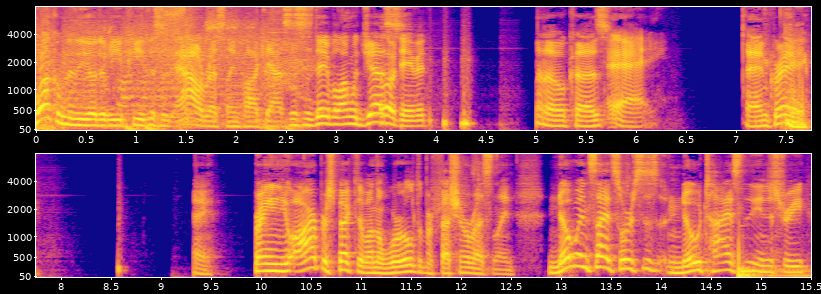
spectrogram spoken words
Welcome to the OWP. This is our wrestling podcast. This is Dave along with Jess. Hello, David. Hello, cuz. Hey. And Craig. Hey. Bringing you our perspective on the world of professional wrestling. No inside sources, no ties to the industry,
